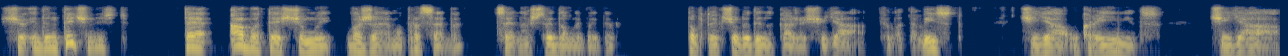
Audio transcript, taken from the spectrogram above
що ідентичність те або те, що ми вважаємо про себе, це наш свідомий вибір. Тобто, якщо людина каже, що я філателіст, чи я українець, чи я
